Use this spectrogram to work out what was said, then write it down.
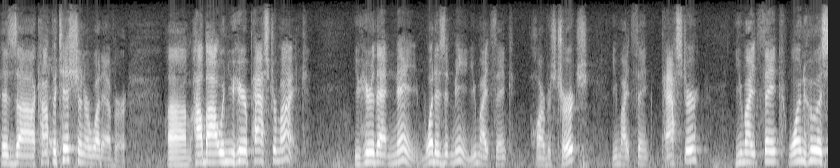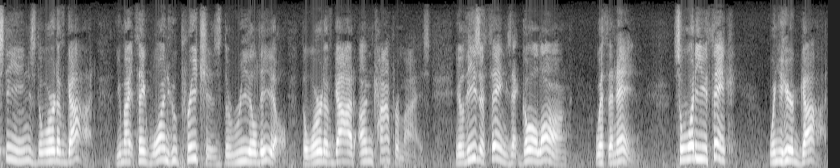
his uh, competition or whatever. Um, how about when you hear Pastor Mike? You hear that name. What does it mean? You might think Harvest Church. You might think pastor. You might think one who esteems the Word of God. You might think one who preaches the real deal, the Word of God uncompromised. You know, these are things that go along with the name. So, what do you think when you hear God?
